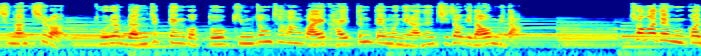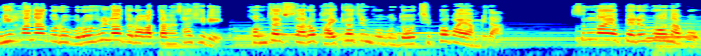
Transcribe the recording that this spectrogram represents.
지난 7월 돌연 면직된 것도 김종 차관과의 갈등 때문이라는 지적이 나옵니다. 청와대 문건이 하나그룹으로 흘러들어갔다는 사실이 검찰 수사로 밝혀진 부분도 짚어봐야 합니다. 승마협회를 후원하고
